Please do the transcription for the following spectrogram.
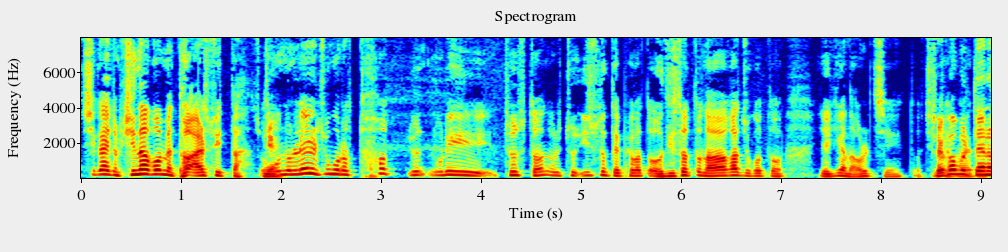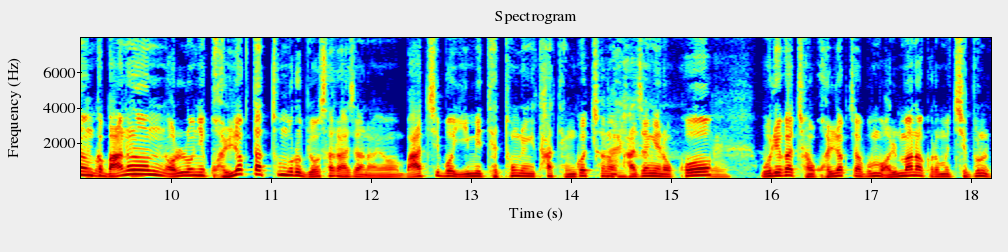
시간이 좀 지나 보면 더 알 수 있다. 좀 네. 오늘 내일 중으로 또 유- 우리 준스턴 우리 주- 이준석 대표가 또 어디서 또 나와가지고 또 얘기가 나올지 또 제가 볼 때는 될 그러니까 것 같아요. 많은 언론이 권력 다툼으로 묘사를 하잖아요. 마치 뭐 이미 대통령이 다 된 것처럼 아이. 가정해 놓고 네. 우리가 저 권력 잡으면 얼마나 그러면 지분을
